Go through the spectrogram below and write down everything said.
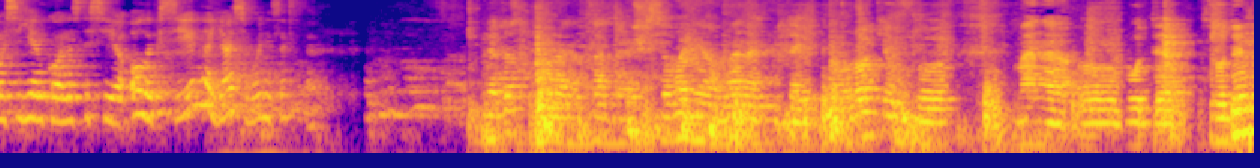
Мосієнко Анастасія Олексіївна. Я сьогодні секретар. Я теж правильно казати, що сьогодні у мене 9 уроків. У мене е, буде труди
